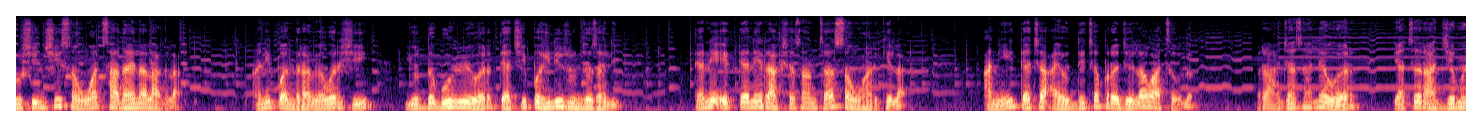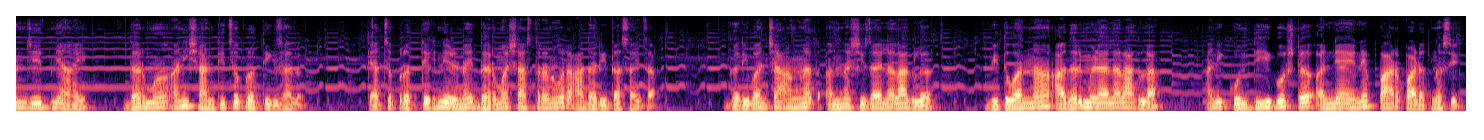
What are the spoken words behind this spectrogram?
ऋषींशी संवाद साधायला लागला आणि पंधराव्या वर्षी युद्धभूमीवर त्याची पहिली झुंज झाली. त्याने एकट्याने राक्षसांचा संहार केला आणि त्याच्या अयोध्येच्या प्रजेला वाचवलं. राजा झाल्यावर त्याचं राज्य म्हणजे न्याय धर्म आणि शांतीचं प्रतीक झालं. त्याचं प्रत्येक निर्णय धर्मशास्त्रांवर आधारित असायचा. गरिबांच्या अंगणात अन्न शिजायला लागलं विधवांना आदर मिळायला लागला आणि कोणतीही गोष्ट अन्यायाने पार पाडत नसे.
